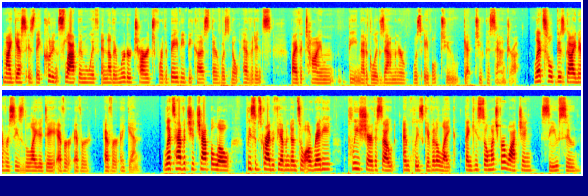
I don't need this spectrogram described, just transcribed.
My guess is they couldn't slap him with another murder charge for the baby because there was no evidence by the time the medical examiner was able to get to Kassanndra. Let's hope this guy never sees the light of day ever, ever, ever again. Let's have a chit chat below. Please subscribe if you haven't done so already. Please share this out and please give it a like. Thank you so much for watching. See you soon.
